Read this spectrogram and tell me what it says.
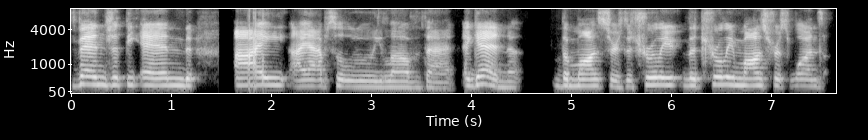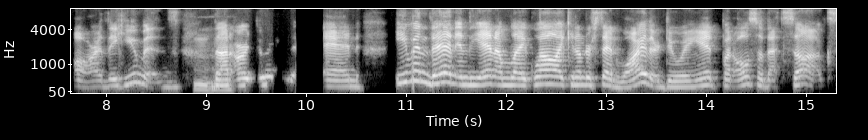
revenge at the end. I I absolutely love that. Again, the monsters, the truly the truly monstrous ones are the humans Mhm. that are doing it. And even then, in the end, I'm like, well, I can understand why they're doing it, but also that sucks.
